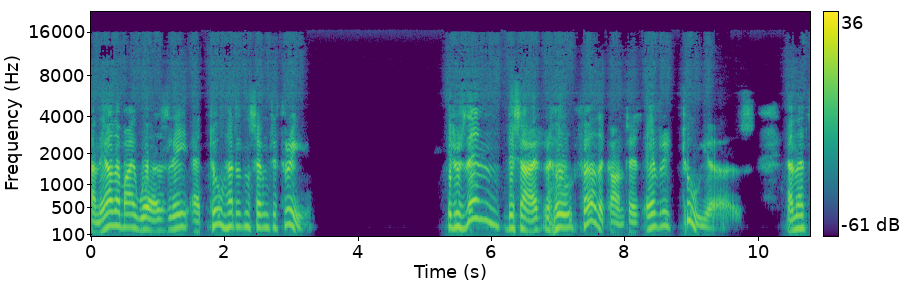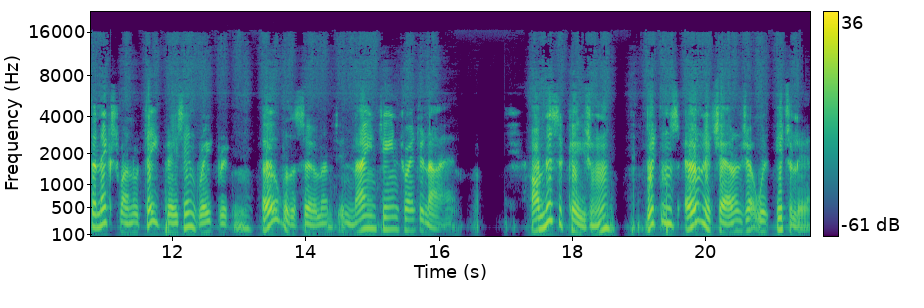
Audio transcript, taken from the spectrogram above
and the other by Worsley at 273. It was then decided to hold further contests every two years, and that the next one would take place in Great Britain over the Solent in 1929. On this occasion, Britain's only challenger was Italy.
